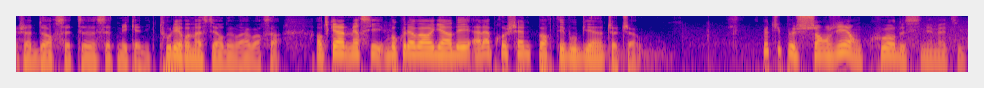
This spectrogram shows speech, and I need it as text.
j'adore cette, euh, cette mécanique. Tous les remasters devraient avoir ça. En tout cas, merci beaucoup d'avoir regardé. À la prochaine, portez-vous bien. Ciao, ciao. Est-ce que tu peux changer en cours de cinématique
